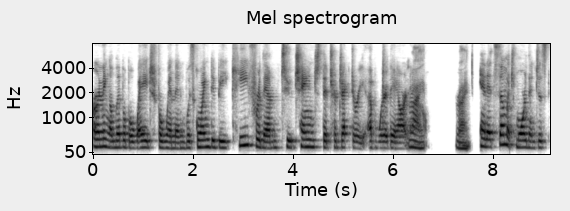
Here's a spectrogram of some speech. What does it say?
earning a livable wage for women was going to be key for them to change the trajectory of where they are now. Right. Right. And it's so much more than just,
